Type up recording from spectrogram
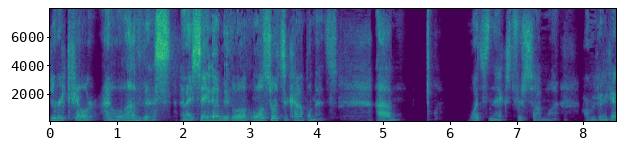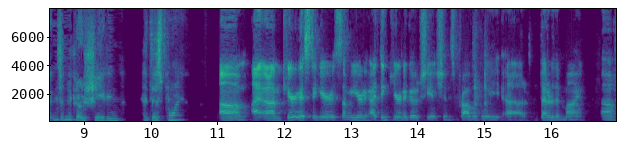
You're a killer. I love this. And I say that with all, all sorts of compliments. Um, what's next for someone? Are we going to get into negotiating at this point? Um, I, am curious to hear some of your, I think your negotiations probably uh, better than mine. Um,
